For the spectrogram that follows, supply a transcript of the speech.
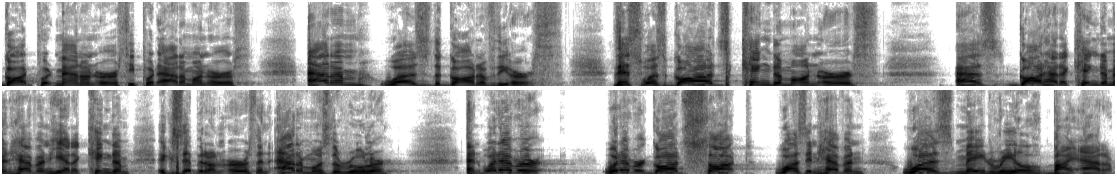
God put man on earth, he put Adam on earth. Adam was the God of the earth. This was God's kingdom on earth. As God had a kingdom in heaven, he had a kingdom exhibit on earth, and Adam was the ruler. And whatever, whatever God's thought was in heaven was made real by Adam.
